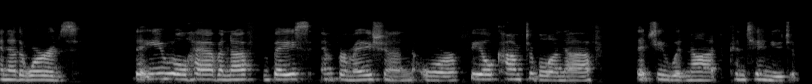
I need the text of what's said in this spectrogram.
In other words, that you will have enough base information or feel comfortable enough that you would not continue to,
